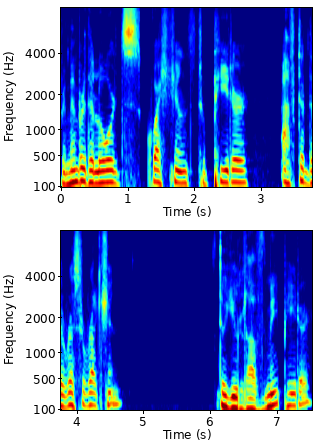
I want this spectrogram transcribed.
Remember the Lord's questions to Peter after the resurrection? Do you love me, Peter?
